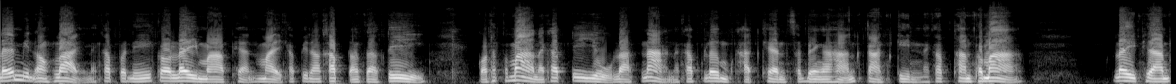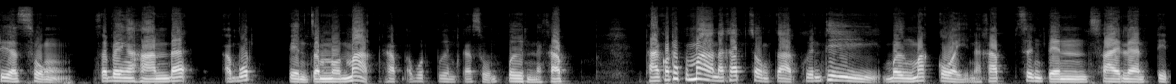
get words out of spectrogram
และมินออนไลน์นะครับวันนี้ก็ไล่มาแผนใหม่ครับพี่น้องครับหลังจากที่กองทัพพม่านะครับที่อยู่ลาดหน้านะครับเริ่มขาดแคลนเสบียงอาหารการกินนะครับท่านพม่าไล่พยายามที่จะส่งเสบียงอาหารและอาวุธเป็นจำนวนมากครับอาวุธปืนกระสุนปืนนะครับ ทางกองทัพพม่านะครับ ส่งจากพื้นที่เมืองมักกอยนะครับ ซึ่งเป็นชายแลนด์ติด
